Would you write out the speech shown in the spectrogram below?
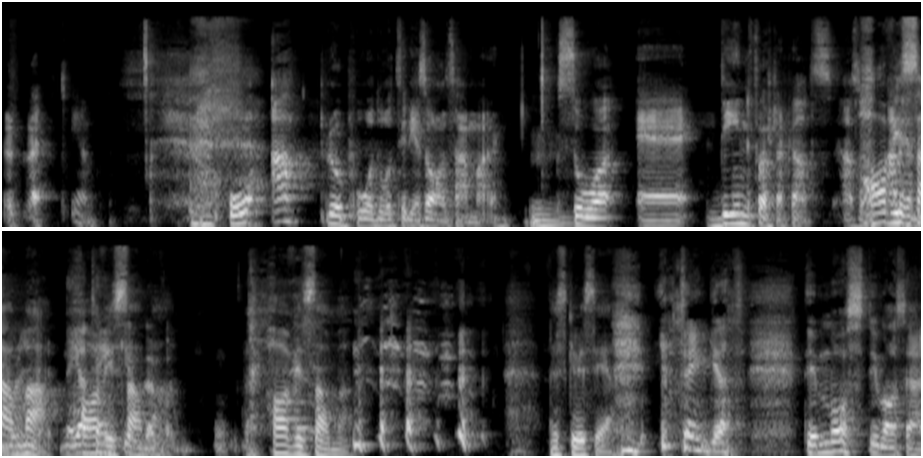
Verkligen. Och apropå då Therese Alshammar, så eh, din första plats. Alltså, Har vi samma? Nej, Har vi samma? Har vi samma? Nu ska vi se. Jag tänker att det måste ju vara så här.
